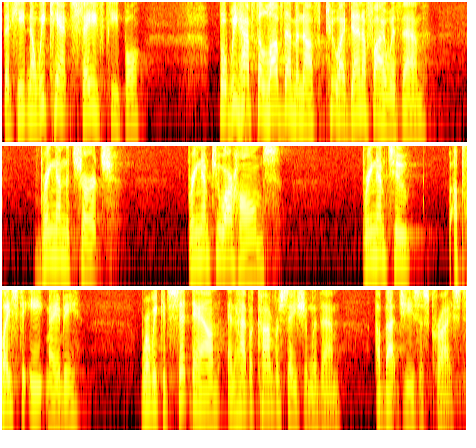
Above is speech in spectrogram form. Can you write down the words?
that He. Now, we can't save people, but we have to love them enough to identify with them bring them to church, bring them to our homes, bring them to a place to eat, maybe, where we could sit down and have a conversation with them about Jesus Christ.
